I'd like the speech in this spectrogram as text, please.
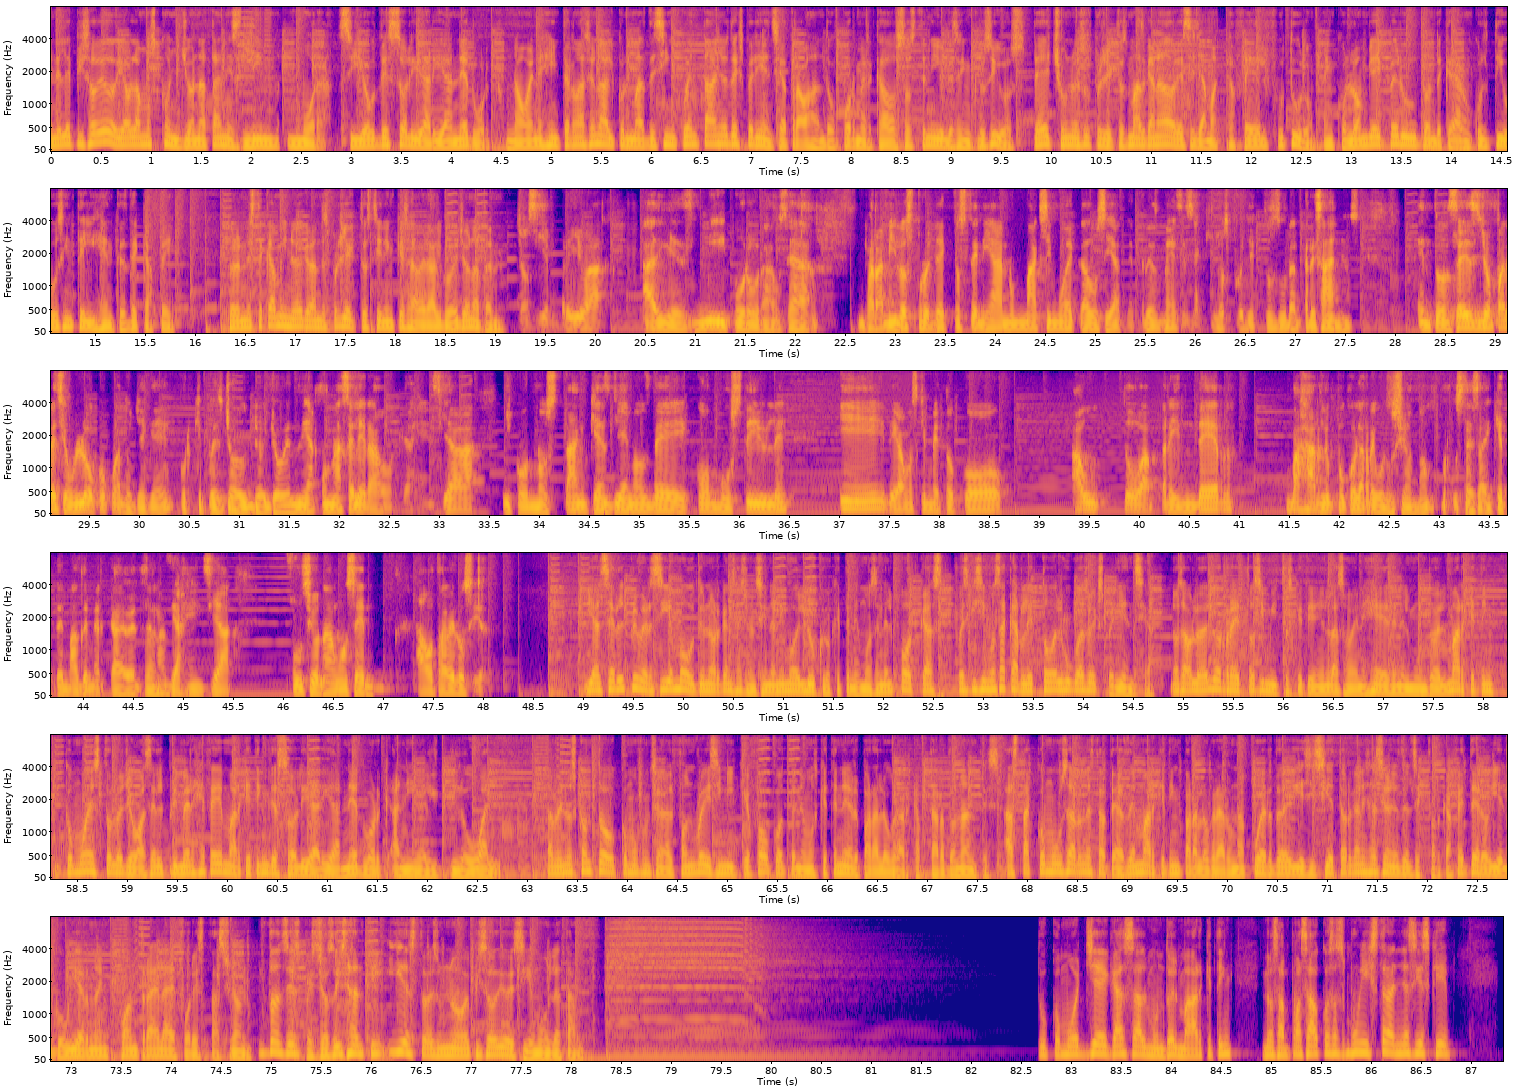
En el episodio de hoy hablamos con Jonathan Slim Mora, CEO de Solidaridad Network, una ONG internacional con más de 50 años de experiencia trabajando por mercados sostenibles e inclusivos. De hecho, uno de sus proyectos más ganadores se llama Café del Futuro, en Colombia y Perú, donde crearon cultivos inteligentes de café. Pero en este camino de grandes proyectos tienen que saber algo de Jonathan. Yo siempre iba a 10.000 por hora, o sea, para mí los proyectos tenían un máximo de caducidad de tres meses y aquí los proyectos duran tres años. Entonces yo parecía un loco cuando llegué, porque pues yo, yo, yo venía con un acelerador de agencia y con unos tanques llenos de combustible y digamos que me tocó autoaprender, bajarle un poco la revolución, ¿no? Porque ustedes saben que temas de mercado de temas de agencia funcionamos en, a otra velocidad. Y al ser el primer CMO de una organización sin ánimo de lucro que tenemos en el podcast, pues quisimos sacarle todo el jugo a su experiencia. Nos habló de los retos y mitos que tienen las ONGs en el mundo del marketing y cómo esto lo llevó a ser el primer jefe de marketing de Solidaridad Network a nivel global. También nos contó cómo funciona el fundraising y qué foco tenemos que tener para lograr captar donantes, hasta cómo usaron estrategias de marketing para lograr un acuerdo de 17 organizaciones del sector cafetero y el gobierno en contra de la deforestación. Entonces, pues yo soy Santi y esto es un nuevo episodio de CMO Latam. Tú cómo llegas al mundo del marketing. Nos han pasado cosas muy extrañas y es que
